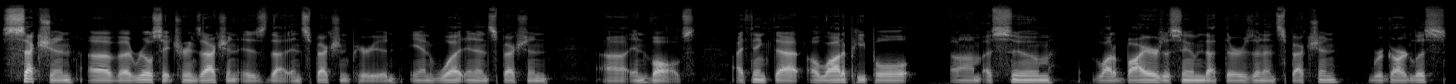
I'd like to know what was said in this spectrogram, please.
section of a real estate transaction is that inspection period and what an inspection uh, involves. I think that a lot of people um, assume, a lot of buyers assume that there's an inspection regardless.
